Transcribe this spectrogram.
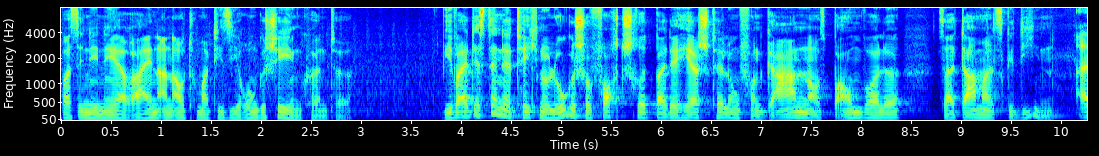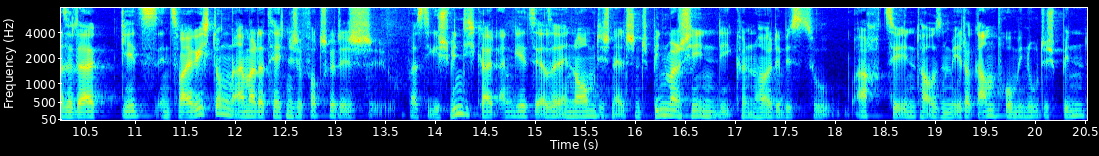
was in den Nähereien an Automatisierung geschehen könnte. Wie weit ist denn der technologische Fortschritt bei der Herstellung von Garnen aus Baumwolle seit damals gediehen? Also da geht es in zwei Richtungen. Einmal der technische Fortschritt ist, was die Geschwindigkeit angeht, sehr, sehr enorm. Die schnellsten Spinnmaschinen, die können heute bis zu 8.000, 10.000 Meter Garn pro Minute spinnen.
